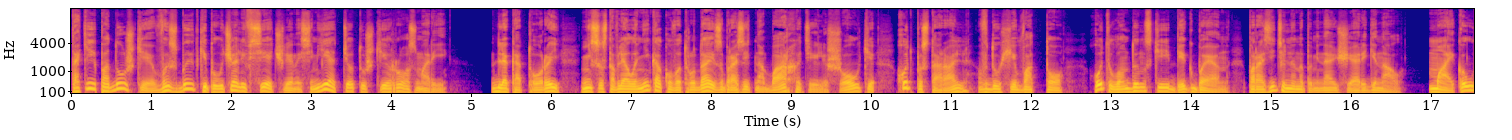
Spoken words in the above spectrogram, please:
Такие подушки в избытке получали все члены семьи от тетушки Розмари, для которой не составляло никакого труда изобразить на бархате или шелке хоть пастораль в духе ватто – хоть лондонский Биг Бен, поразительно напоминающий оригинал. Майкл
